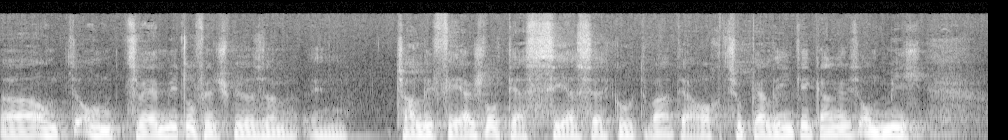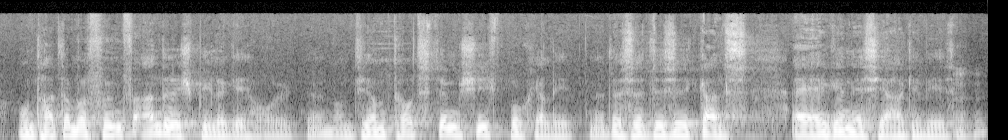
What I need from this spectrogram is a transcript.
äh, und, und zwei Mittelfeldspieler, also in Charlie Ferschl, der sehr, sehr gut war, der auch zu Berlin gegangen ist, und mich. Und hat aber fünf andere Spieler geholt. Ne? Und wir haben trotzdem Schiffbruch erlebt. Ne? Das, das ist ganz eigenes Jahr gewesen. Mhm.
